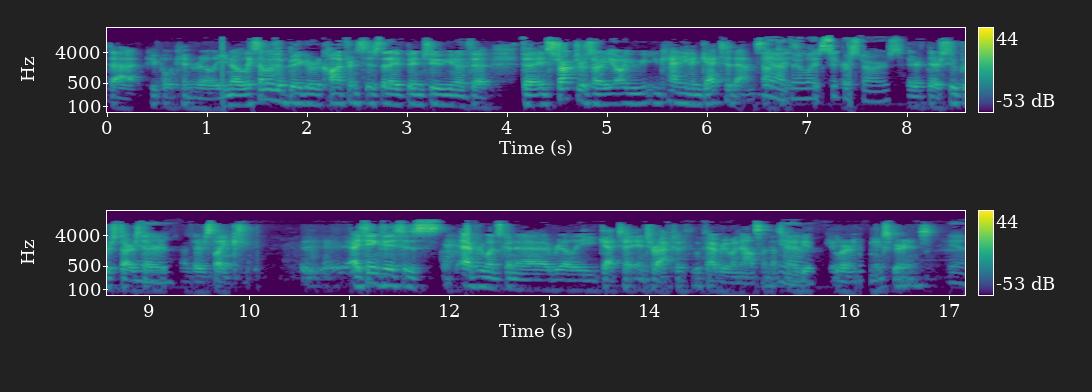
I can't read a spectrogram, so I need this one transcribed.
that people can really you know like some of the bigger conferences that i've been to you know the the instructors are you you, you can't even get to them yeah, they're like They're- superstars. they're they're superstars. Yeah. There, there's like, I think this is everyone's going to really get to interact with with everyone else, and that's going to be a learning experience. Yeah.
